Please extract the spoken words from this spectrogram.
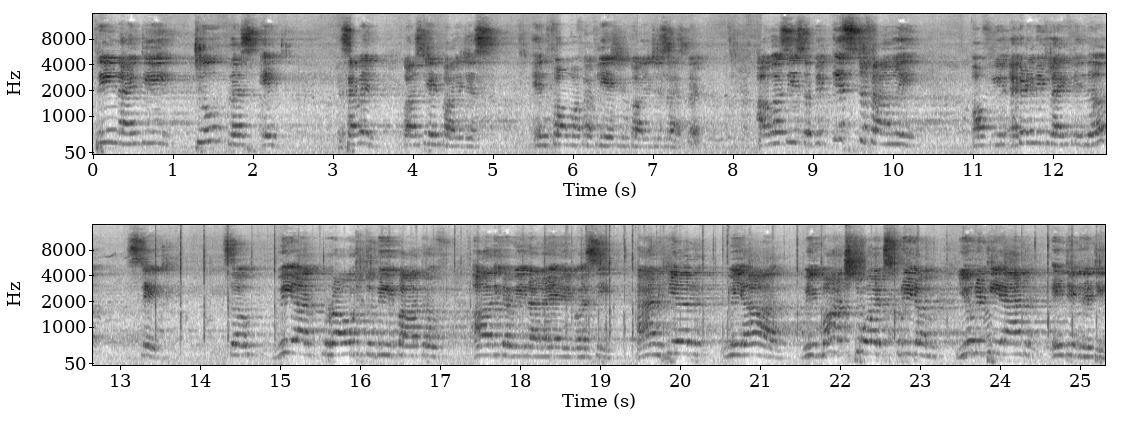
392 plus 8, 7 constituent colleges in form of affiliation colleges as well. Ours is the biggest family of academic life in the state. So we are proud to be part of Naya University. And here we are, we march towards freedom, unity and integrity.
